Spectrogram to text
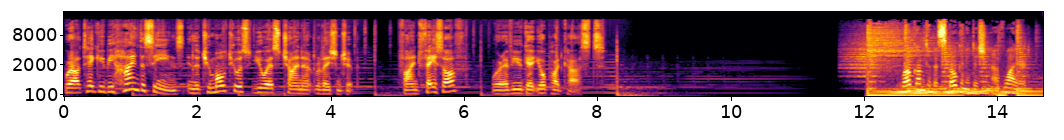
where I'll take you behind the scenes in the tumultuous US China relationship. Find Face Off wherever you get your podcasts. Welcome to the spoken edition of Wired.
